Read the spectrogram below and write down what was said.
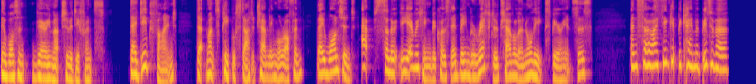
There wasn't very much of a difference. They did find that once people started traveling more often, they wanted absolutely everything because they'd been bereft of travel and all the experiences. And so I think it became a bit of a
